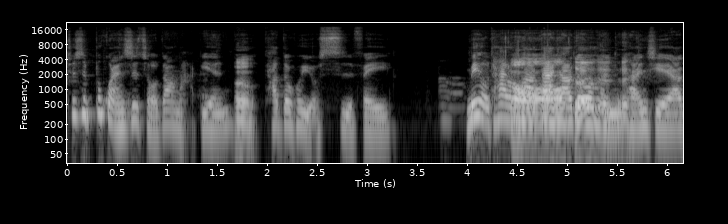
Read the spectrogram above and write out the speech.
就是不管是走到哪边，嗯，他都会有是非。没有他的话，哦、大家都很团结啊，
